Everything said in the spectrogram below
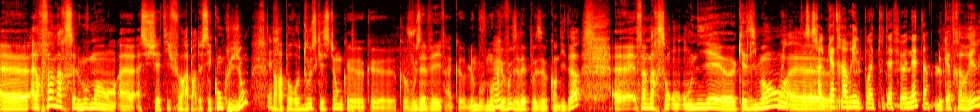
Euh, alors, fin mars, le mouvement associatif fera part de ses conclusions par rapport aux 12 questions que, que, que vous avez, enfin, que le mouvement que mmh. vous avez posé aux candidats. fin mars, on, y est quasiment. Oui, ce sera le 4 avril, pour être tout à fait honnête. Le 4 avril.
